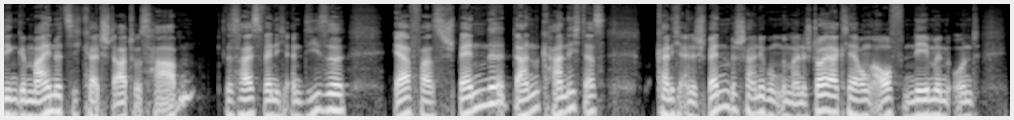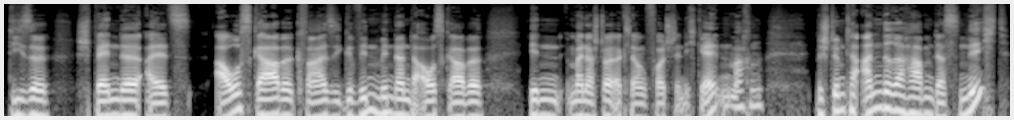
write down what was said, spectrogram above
den Gemeinnützigkeitsstatus haben. Das heißt, wenn ich an diese Erfass spende, dann kann ich das, kann ich eine Spendenbescheinigung in meine Steuererklärung aufnehmen und diese Spende als Ausgabe, quasi gewinnmindernde Ausgabe in meiner Steuererklärung vollständig geltend machen. Bestimmte andere haben das nicht.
